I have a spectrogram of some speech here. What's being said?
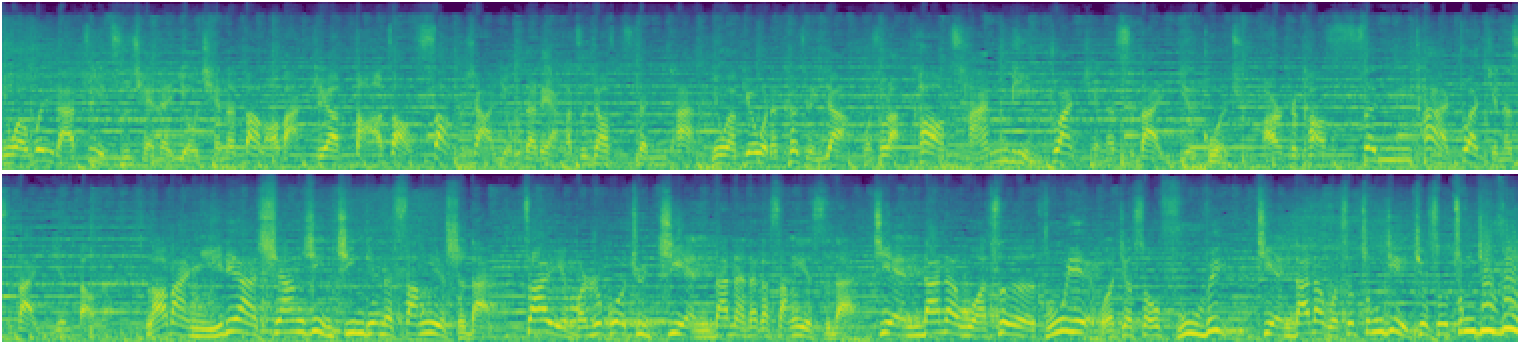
因为未来最值钱的、有钱的大老板就要打造上下游的两个字叫生态。因为给我的课程一样，我说了，靠产品赚钱的时代已经过去，而是靠生态赚钱的时代已经到了。老板，你一定要相信今天的商业时代再也不是过去简单的那个商。业时代，简单的我是服务业，我就收服务费；简单的我是中介，就收中介费；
